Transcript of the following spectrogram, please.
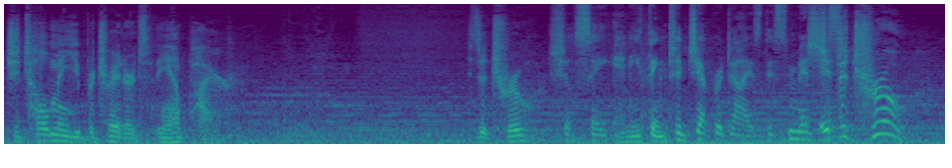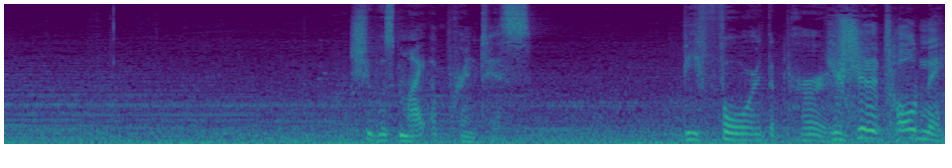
She told me you betrayed her to the Empire. Is it true? She'll say anything to jeopardize this mission. Is it true? She was my apprentice. Before the purge. You should have told me.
